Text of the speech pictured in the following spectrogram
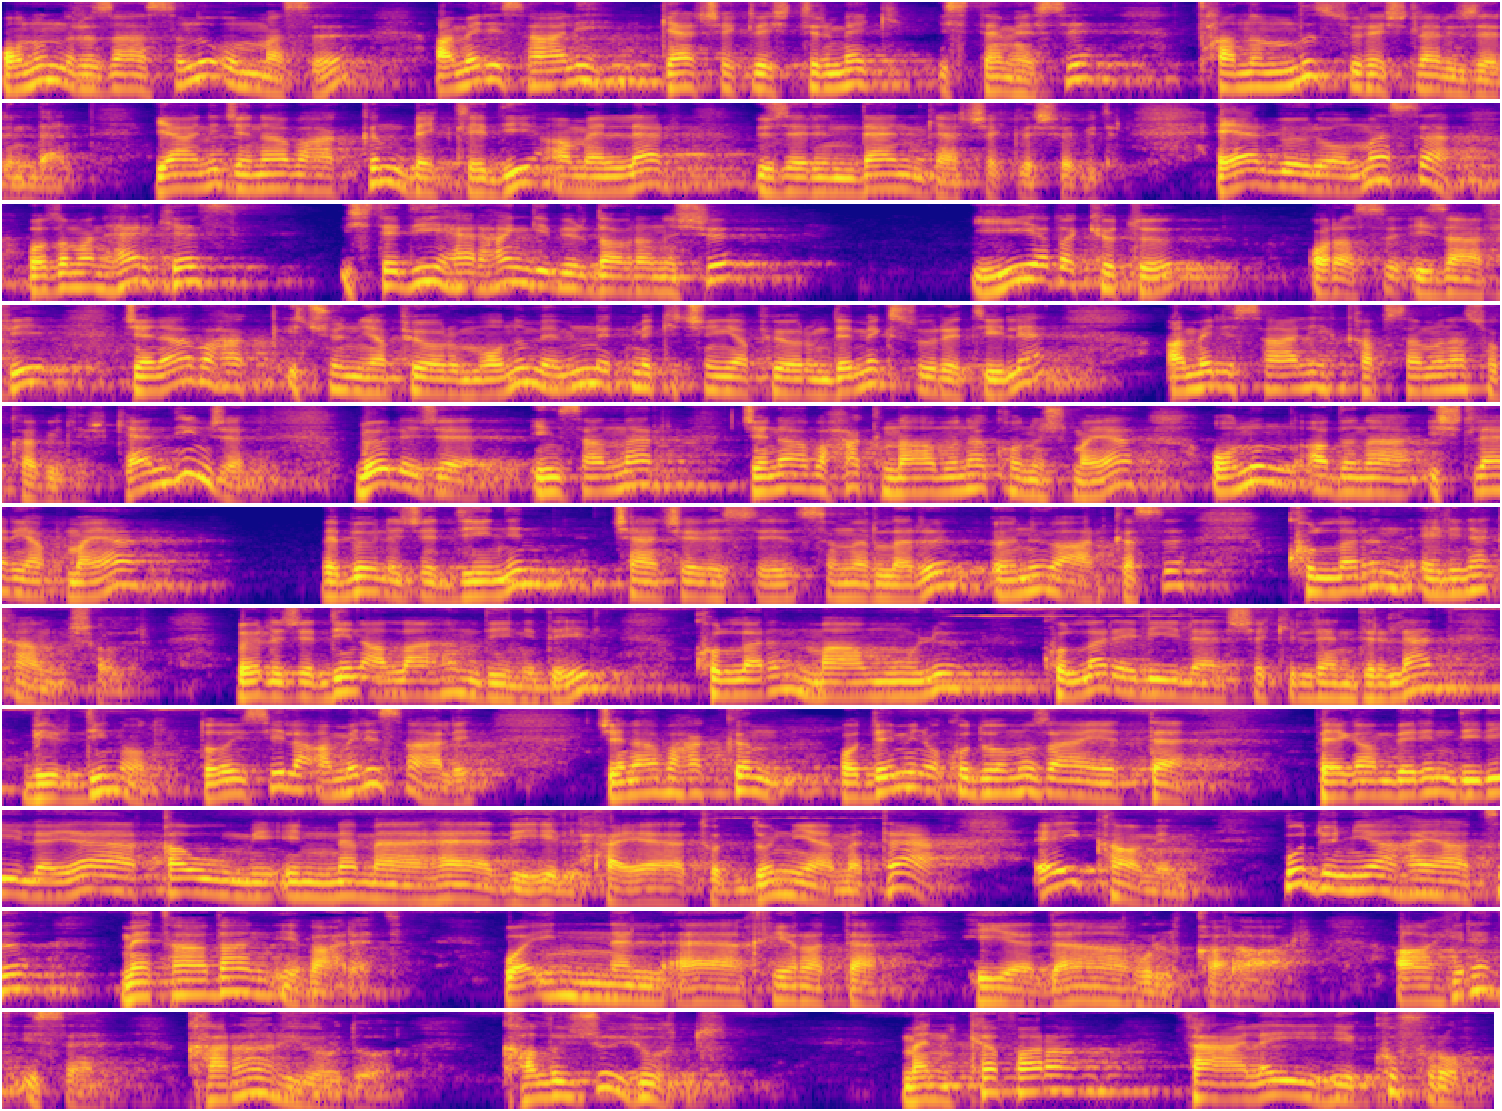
onun rızasını umması, ameli salih gerçekleştirmek istemesi tanımlı süreçler üzerinden yani Cenab-ı Hakk'ın beklediği ameller üzerinden gerçekleşebilir. Eğer böyle olmazsa o zaman herkes istediği herhangi bir davranışı iyi ya da kötü orası izafi Cenab-ı Hak için yapıyorum onu memnun etmek için yapıyorum demek suretiyle ameli salih kapsamına sokabilir kendince. Böylece insanlar Cenab-ı Hak namına konuşmaya, onun adına işler yapmaya ve böylece dinin çerçevesi, sınırları, önü ve arkası kulların eline kalmış olur. Böylece din Allah'ın dini değil, kulların mamulü, kullar eliyle şekillendirilen bir din olur. Dolayısıyla ameli salih, Cenab-ı Hakk'ın o demin okuduğumuz ayette peygamberin diliyle ya kavmi innema hadihi'l hayatud dunya meta' ey kavmim bu dünya hayatı metadan ibaret. Ve innel ahirete hiye darul karar. Ahiret ise karar yurdu, kalıcı yurt. Men kefara fe aleyhi kufruh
